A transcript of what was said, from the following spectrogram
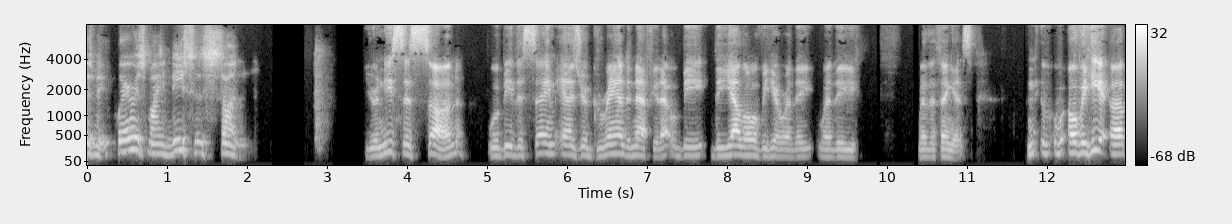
excuse me, where is my niece's son? Your niece's son would be the same as your grand nephew. That would be the yellow over here, where the where the where the thing is. Over here, uh,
